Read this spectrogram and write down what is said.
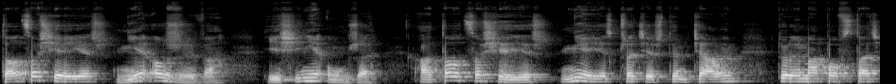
To, co siejesz, nie ożywa, jeśli nie umrze. A to, co siejesz, nie jest przecież tym ciałem, które ma powstać,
